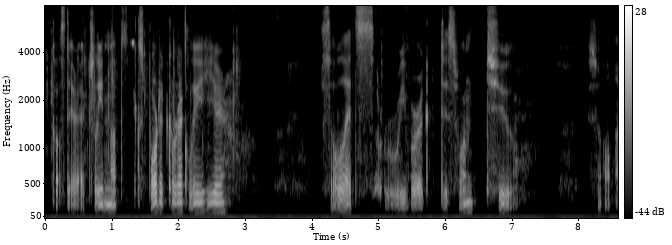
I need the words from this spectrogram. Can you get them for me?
because they're actually not exported correctly here. So let's rework this one too. So I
